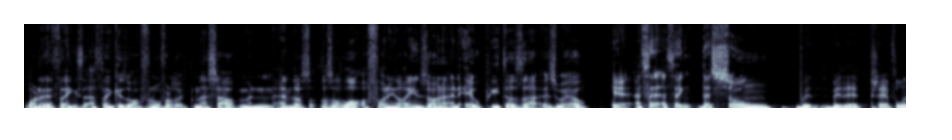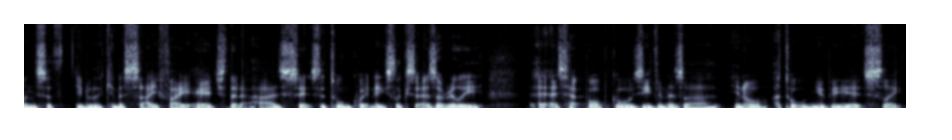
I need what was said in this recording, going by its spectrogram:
One of the things that I think is often overlooked in this album, and, and there's there's a lot of funny lines on it, and El-P does that as well. Yeah, I think I think this song with with the prevalence of you know the kind of sci-fi edge that it has sets the tone quite nicely because it is a really as hip hop goes, even as a you know a total newbie, it's like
